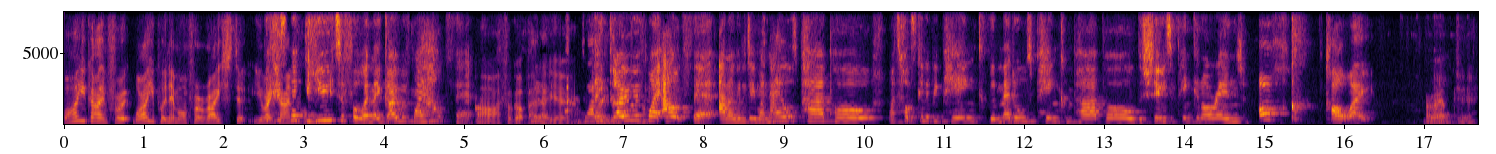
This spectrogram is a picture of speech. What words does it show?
Why are you going for it? Why are you putting him on for a race that you ain't Because going they're for? beautiful and they go with my outfit. Oh, I forgot about that. Yeah. They Right. go with my outfit, and I'm going to do my nails purple. My top's going to be pink. The medal's pink and purple. The shoes are pink and orange. Oh, can't wait. Right. Yeah. dear.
